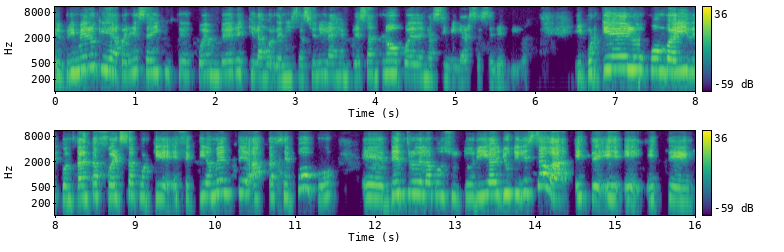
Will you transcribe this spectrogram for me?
El primero que aparece ahí que ustedes pueden ver es que las organizaciones y las empresas no pueden asimilarse a seres vivos. ¿Y por qué lo pongo ahí con tanta fuerza? Porque efectivamente hasta hace poco eh, dentro de la consultoría yo utilizaba este, eh, este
